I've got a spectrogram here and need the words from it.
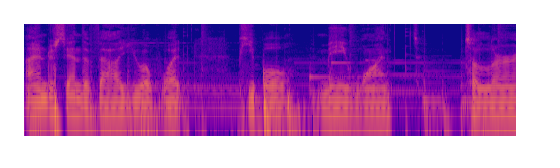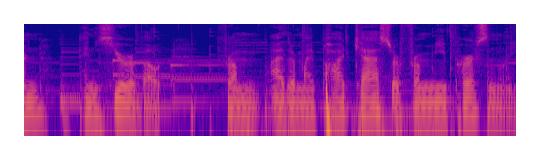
I understand the value of what people may want to learn and hear about from either my podcast or from me personally.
